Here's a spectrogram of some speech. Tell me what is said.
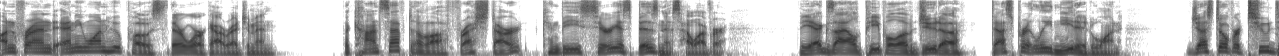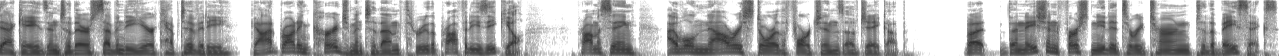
Unfriend anyone who posts their workout regimen. The concept of a fresh start can be serious business, however. The exiled people of Judah desperately needed one. Just over two decades into their 70 year captivity, God brought encouragement to them through the prophet Ezekiel, promising, I will now restore the fortunes of Jacob. But the nation first needed to return to the basics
